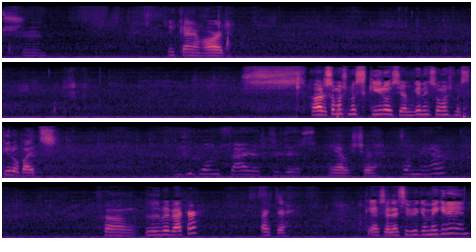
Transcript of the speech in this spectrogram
Sure. It's kind of hard. Oh, there's so much mosquitoes here. I'm getting so much mosquito bites. We should go inside after this. Yeah, we should. From here? From a little bit back here? Right there. Okay, so let's see if we can make it in.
